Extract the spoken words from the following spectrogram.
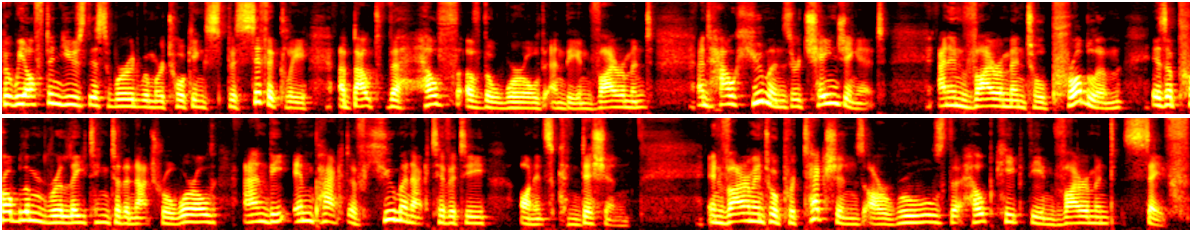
But we often use this word when we're talking specifically about the health of the world and the environment and how humans are changing it. An environmental problem is a problem relating to the natural world and the impact of human activity on its condition. Environmental protections are rules that help keep the environment safe.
